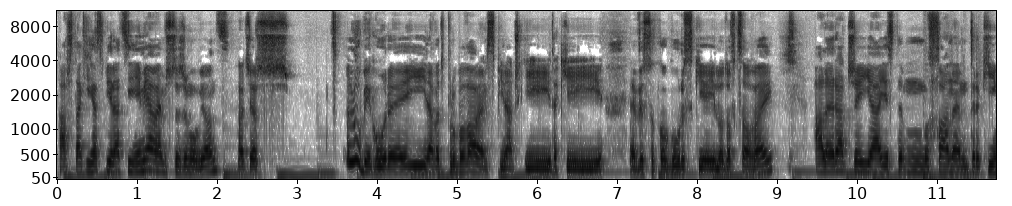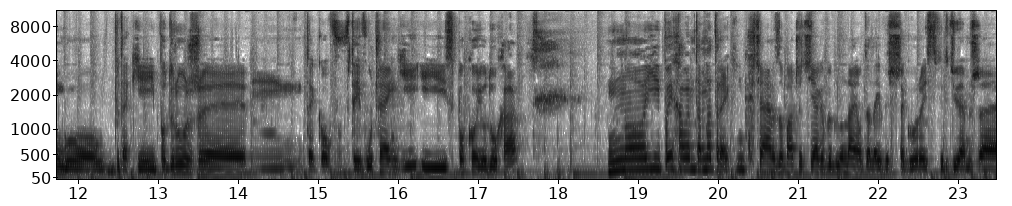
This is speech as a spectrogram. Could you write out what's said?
aż takich aspiracji nie miałem, szczerze mówiąc, chociaż lubię góry i nawet próbowałem wspinaczki takiej wysokogórskiej, lodowcowej, ale raczej ja jestem fanem trekkingu, takiej podróży, mm, tego, tej włóczęgi i spokoju ducha. No i pojechałem tam na trekking. Chciałem zobaczyć, jak wyglądają te najwyższe góry i stwierdziłem, że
